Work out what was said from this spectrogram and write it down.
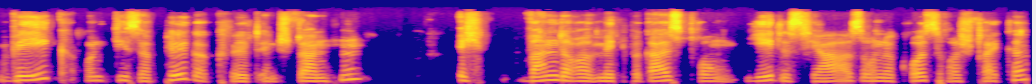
Weg und dieser Pilgerquilt entstanden. Ich wandere mit Begeisterung jedes Jahr so eine größere Strecke.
